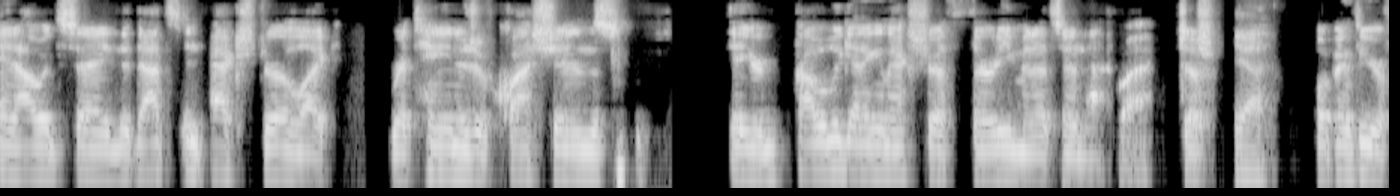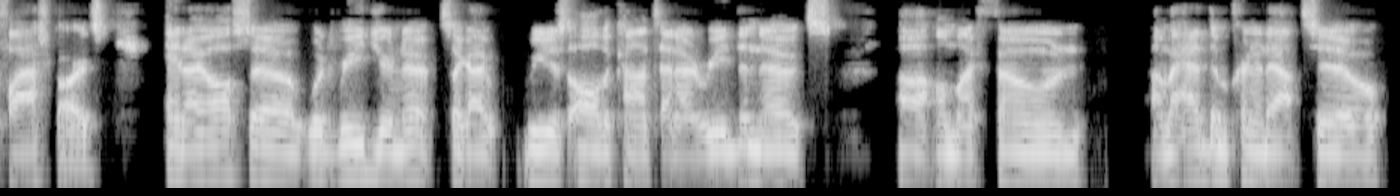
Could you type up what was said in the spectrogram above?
And I would say that that's an extra like retainage of questions that you're probably getting an extra 30 minutes in that way. Just Yeah. flipping through your flashcards. And I also would read your notes. Like I used all the content. I would read the notes uh, on my phone. Um, I had them printed out too.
